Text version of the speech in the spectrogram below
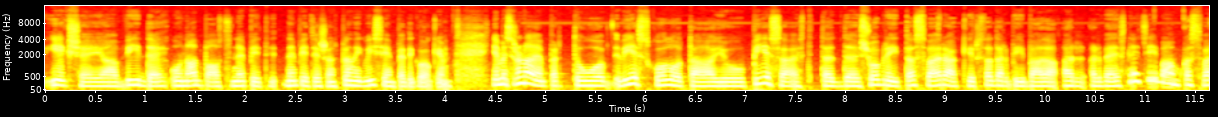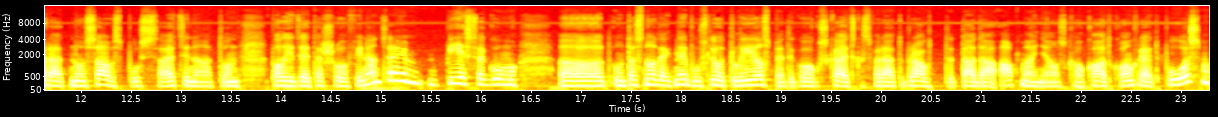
iekšējā vide un atbalsts ir nepie, nepieciešams pilnīgi visiem pedagogiem. Ja mēs runājam par to viesskolotāju piesaisti, tad šobrīd tas vairāk ir sadarbībā ar, ar vēstniecībām, kas varētu no savas puses aicināt un palīdzēt ar šo finansējumu piesegumu. Uh, tas noteikti nebūs ļoti liels pedagoģu skaits, kas varētu braukt tādā apmaiņā uz kaut kādu konkrētu posmu.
